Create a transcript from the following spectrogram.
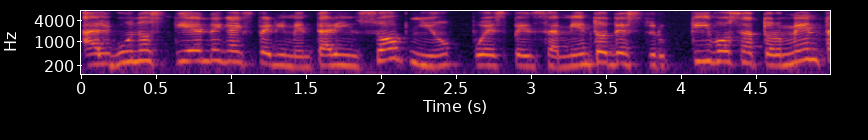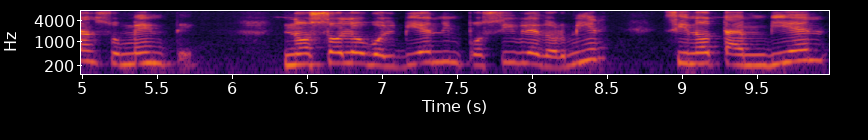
Algunos tienden a experimentar insomnio, pues pensamientos destructivos atormentan su mente, no solo volviendo imposible dormir, sino también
